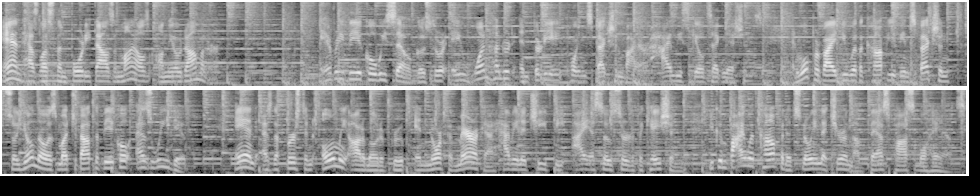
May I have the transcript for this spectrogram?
and has less than 40,000 miles on the odometer. Every vehicle we sell goes through a 138 point inspection by our highly skilled technicians, and we'll provide you with a copy of the inspection so you'll know as much about the vehicle as we do. And as the first and only automotive group in North America having achieved the ISO certification, you can buy with confidence knowing that you're in the best possible hands.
